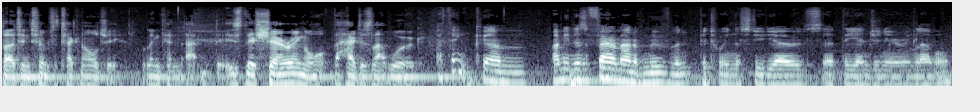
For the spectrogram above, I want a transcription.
But in terms of technology, Lincoln, uh, is there sharing or how does that work? I think, um, I mean, there's a fair amount of movement between the studios at the engineering level,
